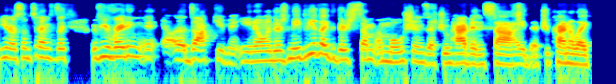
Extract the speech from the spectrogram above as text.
you know sometimes like if you're writing a document you know and there's maybe like there's some emotions that you have inside that you kind of like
